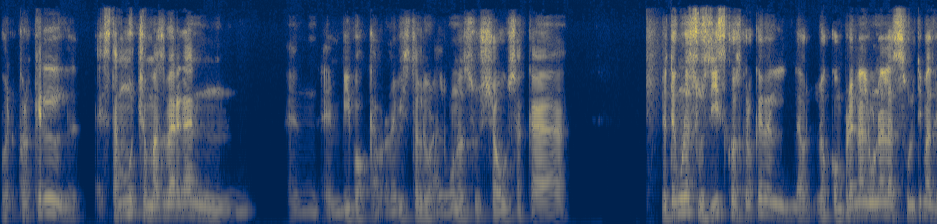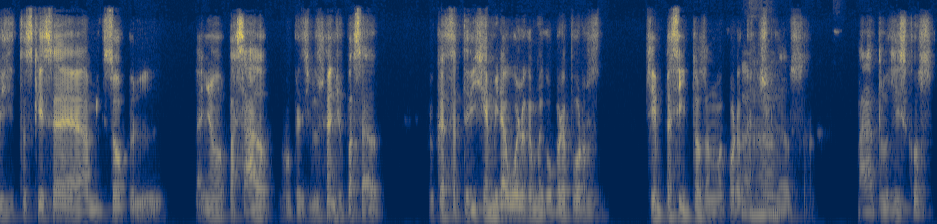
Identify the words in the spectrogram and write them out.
bueno, creo que está mucho más verga en, en, vivo, cabrón. He visto algunos de sus shows acá. Yo tengo uno de sus discos, creo que lo, compré en alguna de las últimas visitas que hice a Mix Up el, año pasado, ¿no? principios del año pasado. Creo que hasta te dije, mira, güey, lo que me compré por 100 pesitos, no me acuerdo qué chingados para tus discos.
